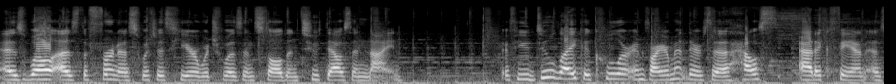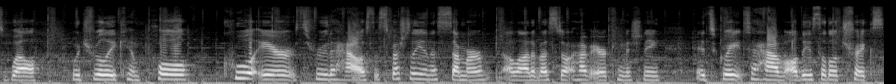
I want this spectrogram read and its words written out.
as well as the furnace, which is here, which was installed in 2009. If you do like a cooler environment, there's a house attic fan as well, which really can pull cool air through the house, especially in the summer. A lot of us don't have air conditioning. It's great to have all these little tricks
